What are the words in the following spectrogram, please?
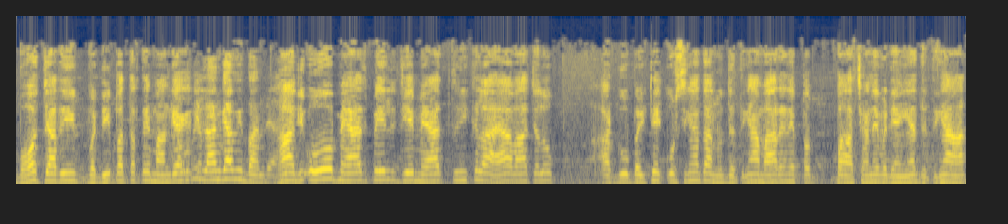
ਬਹੁਤ ਜ਼ਿਆਦਾ ਵੱਡੀ ਪੱਤਰ ਤੇ ਮੰਗਿਆ ਕਿ ਲਾਂਘਾ ਵੀ ਬੰਦ ਆ। ਹਾਂਜੀ ਉਹ ਮੈਚ ਪਹਿਲ ਜੇ ਮੈਚ ਤੁਸੀਂ ਖਿਲਾਇਆ ਵਾ ਚਲੋ ਆਗੂ ਬੈਠੇ, ਕੁਰਸੀਆਂ ਤੁਹਾਨੂੰ ਦਿੱਤੀਆਂ, ਮਹਾਰਾਜ ਨੇ ਪਾਤਸ਼ਾਹ ਨੇ ਵਡਿਆਈਆਂ ਦਿੱਤੀਆਂ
